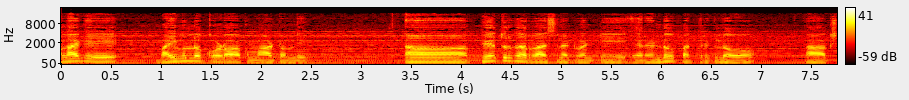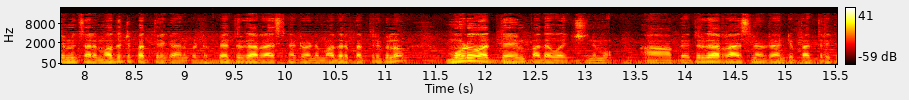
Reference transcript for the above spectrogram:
అలాగే బైబిల్లో కూడా ఒక మాట ఉంది. పేతురు గారు రాసినటువంటి రెండో పత్రికలో క్షమించాలి మొదటి పత్రిక అనుకుంటారు పేతురు గారు రాసినటువంటి మొదటి పత్రికలో మూడో అధ్యాయం పదవ వచ్చినము ఆ పేతురు గారు రాసినటువంటి పత్రిక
